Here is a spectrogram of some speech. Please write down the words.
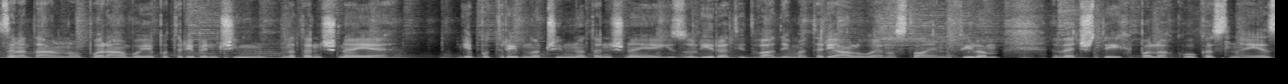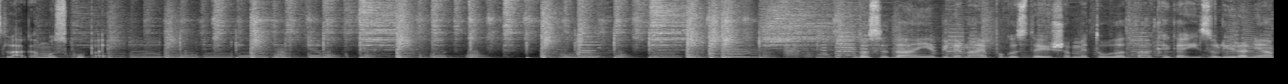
Za nadaljno uporabo je, čim je potrebno čim natančneje izolirati 2D material v enostojen film, več teh pa lahko kasneje zlagamo skupaj. Do sedaj je bila najpogostejša metoda takega izoliranja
